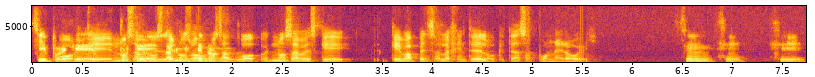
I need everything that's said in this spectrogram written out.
Sí, porque, porque, no porque sabemos qué nos vamos no a no sabes qué, qué va a pensar la gente de lo que te vas a poner hoy. Sí, sí, sí.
